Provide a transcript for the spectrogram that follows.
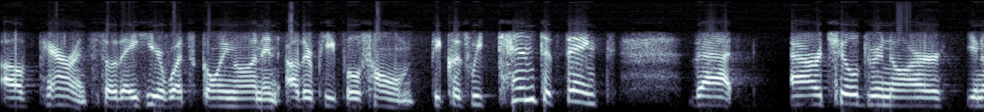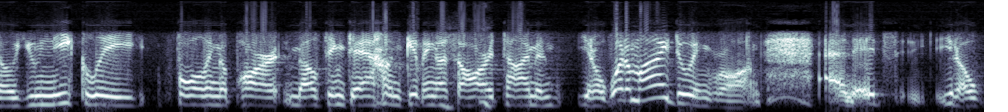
of parents so they hear what's going on in other people's homes because we tend to think that our children are, you know, uniquely falling apart, melting down, giving us a hard time and, you know, what am I doing wrong? And it's, you know,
